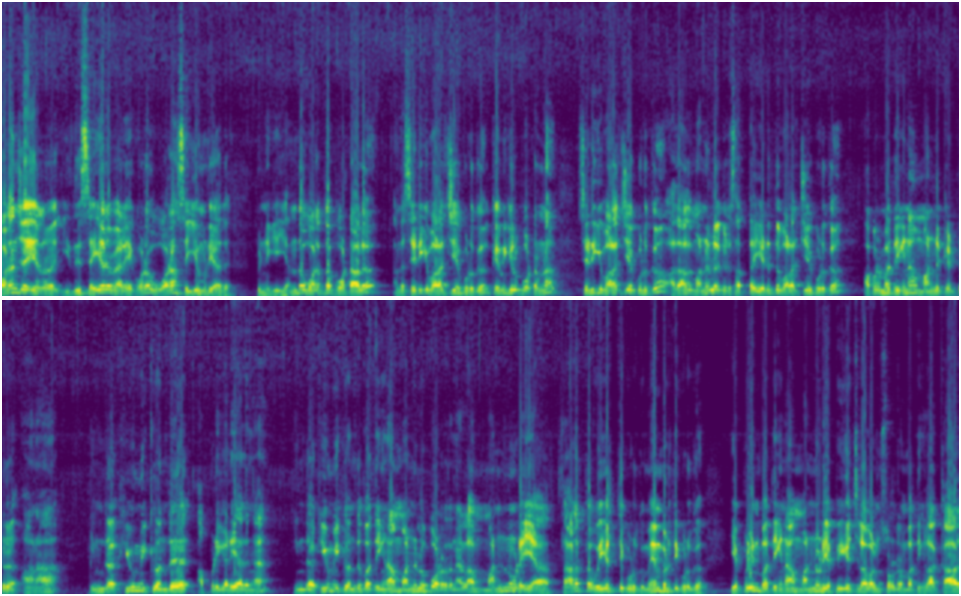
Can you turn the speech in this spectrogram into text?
உரம் செய்கிற இது செய்கிற வேலையை கூட உரம் செய்ய முடியாது. இன்றைக்கி எந்த உரத்தை போட்டாலும் அந்த செடிக்கு வளர்ச்சியை கொடுக்கும். கெமிக்கல் போட்டோம்னா செடிக்கு வளர்ச்சியை கொடுக்கும். அதாவது மண்ணில் இருக்கிற சத்தை எடுத்து வளர்ச்சியை கொடுக்கும். அப்புறம் பார்த்தீங்கன்னா மண் கெட்டுரும் ஆனால் இந்த ஹியூமிக் வந்து அப்படி கிடையாதுங்க. இந்த ஹியூமிக் வந்து பார்த்திங்கன்னா மண்ணில் போடுறதுனால மண்ணுடைய தரத்தை உயர்த்தி கொடுக்கும் மேம்படுத்தி கொடுக்கும் எப்படின்னு பார்த்தீங்கன்னா மண்ணுடைய பிஹெச் லெவல்னு சொல்கிறோம் பார்த்தீங்களா? கார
